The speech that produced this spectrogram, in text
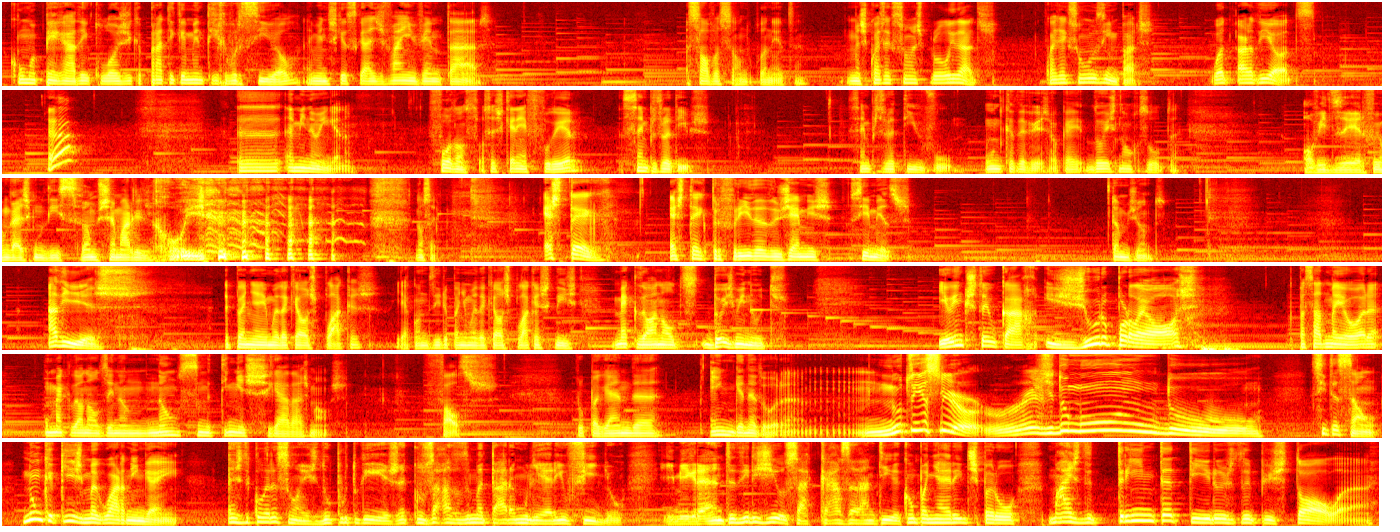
com uma pegada ecológica praticamente irreversível, a menos que esse gajo vá inventar a salvação do planeta. Mas quais é que são as probabilidades? Quais é que são os ímpares? What are the odds? Ah? Uh, a mim não me enganam. Fodam-se, vocês querem é foder sem preservativos. Sem preservativo. Um de cada vez, ok? Dois não resulta. Ouvi dizer, foi um gajo que me disse, vamos chamar-lhe Rui. não sei. Hashtag. Hashtag preferida dos gêmeos siameses. Tamo junto. Há dias apanhei uma daquelas placas e a conduzir apanho uma daquelas placas que diz McDonald's 2 minutos. Eu encostei o carro e juro por Deus que passado meia hora o McDonald's ainda não se me tinha chegado às mãos. Falsos. Propaganda enganadora. Notícias do mundo. Citação: Nunca quis magoar ninguém as declarações do português acusado de matar a mulher e o filho. Imigrante dirigiu-se à casa da antiga companheira e disparou mais de 30 tiros de pistola.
